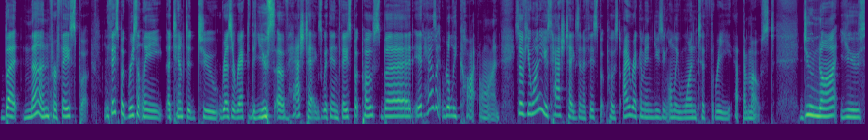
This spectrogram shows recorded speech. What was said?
but none for Facebook. Facebook recently attempted to resurrect the use of hashtags within Facebook posts, but it hasn't really caught on. So if you want to use hashtags in a Facebook post, I recommend using only one to three at the most. Do not use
